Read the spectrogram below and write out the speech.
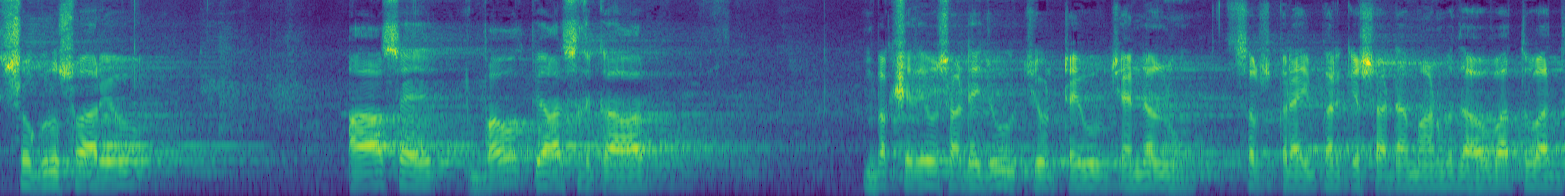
ਸੋ ਗੁਰੂ ਸਵਾਰਿਓ, ਆਸ ਹੈ, ਬਹੁਤ ਪਿਆਰ, ਸਤਿਕਾਰ। ਬਖਸ਼ ਦਿਓ ਸਾਡੇ YouTube ਚੈਨਲ ਨੂੰ ਸਬਸਕ੍ਰਾਈਬ ਕਰਕੇ ਸਾਡਾ ਮਾਣ ਵਧਾਓ ਵੱਧ ਤੋਂ ਵੱਧ।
